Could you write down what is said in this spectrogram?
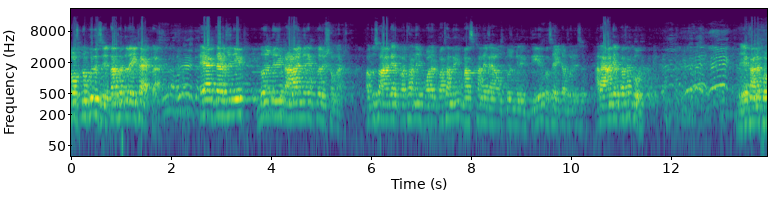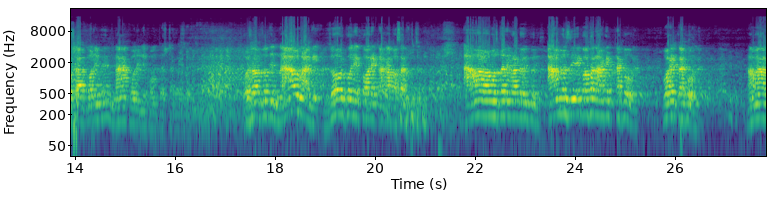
প্রশ্ন করেছে তার ভেতরে এইটা একটা। এক দেড় মিনিট দুই মিনিট আড়াই মিনিট করে শোনায় অথচ আগের কথা নেই পরের কথা নেই মাঝখানে দুই মিনিট দিয়ে বসে এটা বলেছে। আরে আগের কথা কই? এখানে প্রসাব করিবেন না করিলে পঞ্চাশ টাকা জোর প্রসাব যদি নাও লাগে, জোর করে করে টাকা জন্য আমার অবস্থা রিমান্ড ওই করি আমি বলছি এই কথার আগের টাকা পরের টাকা আমার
